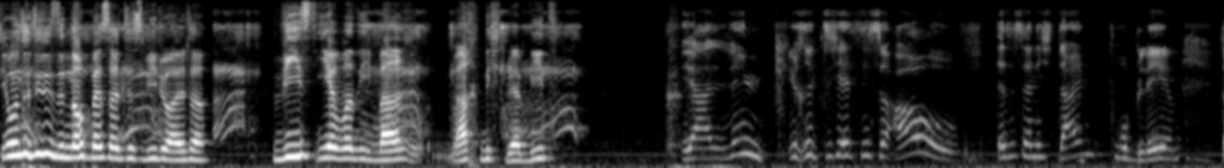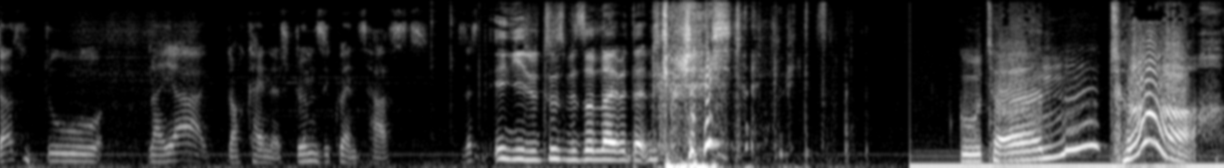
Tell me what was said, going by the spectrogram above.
Die Untertitel sind noch besser als das Video, Alter. Wisst ihr, was ich mache? Mach nicht mehr mit. Ja, Link, reg dich jetzt nicht so auf. Es ist ja nicht dein Problem, dass du, naja, noch keine Stimmsequenz hast. Iggy, du tust mir so leid mit deinen Geschichten. Guten Tag!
